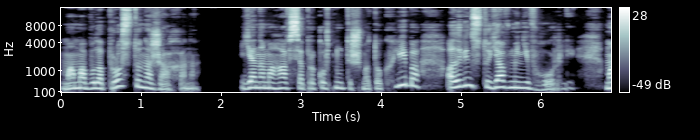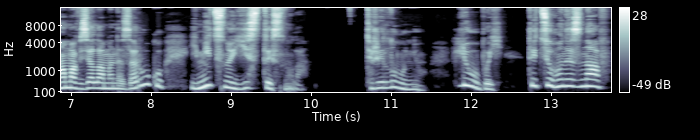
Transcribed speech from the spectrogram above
Мама була просто нажахана. Я намагався проковтнути шматок хліба, але він стояв мені в горлі. Мама взяла мене за руку і міцно її стиснула. Трилуню, любий, ти цього не знав.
